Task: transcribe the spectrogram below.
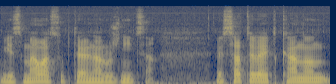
jest mała subtelna różnica. Satellite Canon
